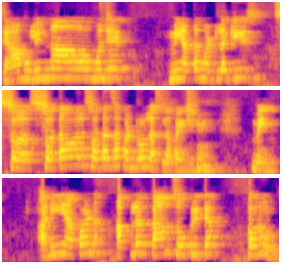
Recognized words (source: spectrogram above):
त्या मुलींना म्हणजे मी आता म्हटलं की स्व स्वतःवर स्वतःचा कंट्रोल असला पाहिजे. मेन आणि आपण आपलं काम चोखरित्या करून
